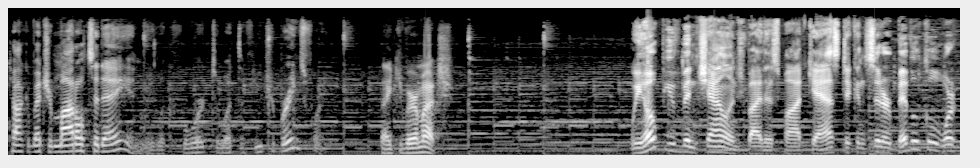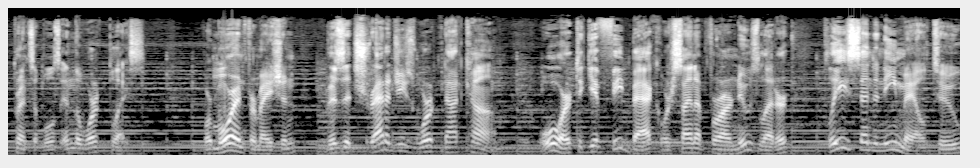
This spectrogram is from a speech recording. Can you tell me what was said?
talk about your model today, and we look forward to what the future brings for you. Thank you very much. We hope you've been challenged by this podcast to consider biblical work principles in the workplace. For more information, visit strategieswork.com or to give feedback or sign up for our newsletter, please send an email to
